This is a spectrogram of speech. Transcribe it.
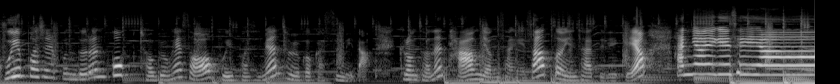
구입하실 분들은 꼭 적용해서 구입하시면 좋을 것 같습니다. 그럼 저는 다음 영상에서 또 인사드릴게요. 안녕히 계세요.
